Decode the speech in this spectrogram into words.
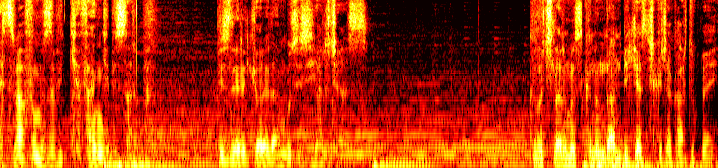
Etrafımızı bir kefen gibi sarıp bizleri kör eden bu sisi yaracağız. Kılıçlarımız kınından bir kez çıkacak Artuk Bey.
